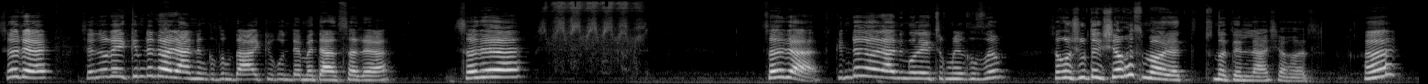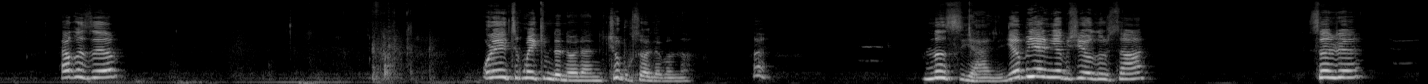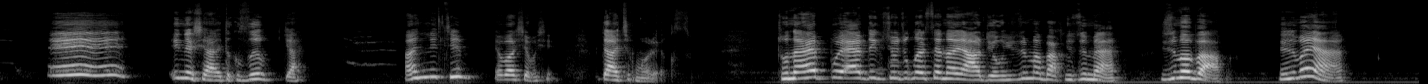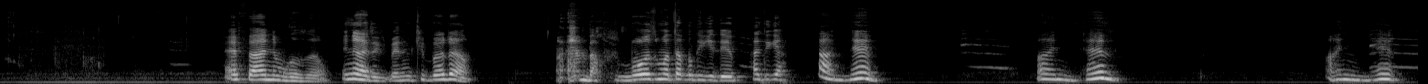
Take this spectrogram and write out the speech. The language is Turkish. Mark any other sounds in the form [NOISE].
Sarı. Sen orayı kimden öğrendin kızım daha iki gün demeden Sarı? Sarı. Sarı. Kimden öğrendin oraya çıkmayı kızım? Sana şuradaki şahıs mı öğretti? Tuna denilen şahıs. Ha? Ha kızım? Oraya çıkmayı kimden öğrendin? Çabuk söyle bana. Ha? Nasıl yani? Ya bir yerin ya bir şey olursa? Sarı. Ee, in aşağıydı kızım. Gel. Anneciğim. Yavaş yavaş in. Bir daha çıkma oraya kızım. Tuna hep bu evdeki çocukları sen ayar diyorsun. Yüzüme bak yüzüme. Yüzüme bak. Yüzüme ya. Efendim kızım. İn hadi benim kibarım. [CLEARS THROAT] bak boğazıma takıldı gideyim. Hadi gel. Annem. Annem. Annem.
